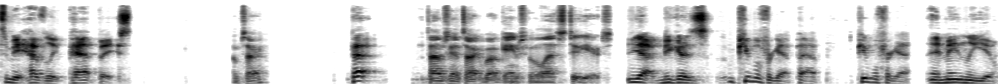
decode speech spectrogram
To be heavily Pat based. I'm sorry. Pat, Tom's going to talk about games from the last two years. yeah, because people forget Pat. People forget, and mainly you.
